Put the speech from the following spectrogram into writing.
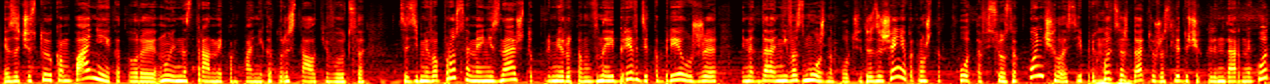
И зачастую компании, которые, ну, иностранные компании, которые сталкиваются с этими вопросами, они знают, что, к примеру, там в ноябре, в декабре уже иногда невозможно получить разрешение, потому что квота все закончилась, и приходится ждать уже следующий календарный год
